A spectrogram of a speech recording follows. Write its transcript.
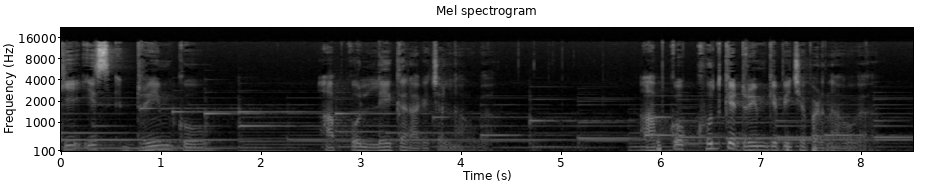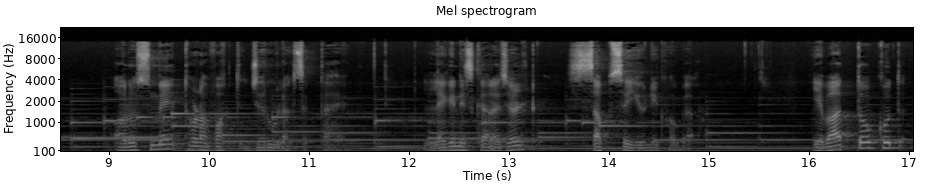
कि इस ड्रीम को आपको लेकर आगे चलना होगा। आपको खुद के ड्रीम के पीछे पड़ना होगा और उसमें थोड़ा वक्त ज़रूर लग सकता है। लेकिन इसका रिज़ल्ट सबसे यूनिक होगा। ये बात तो खुद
